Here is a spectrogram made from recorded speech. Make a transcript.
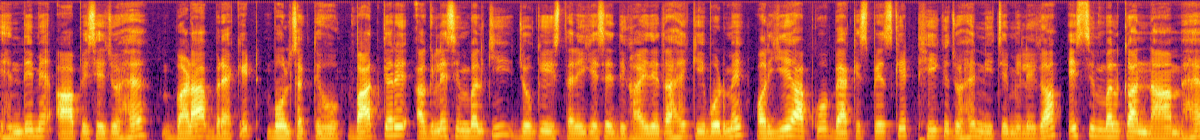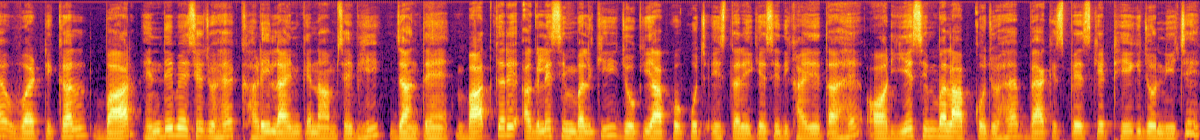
हिंदी में आप इसे जो है बड़ा ब्रैकेट बोल सकते हो। बात करें अगले सिंबल की, जो कि इस तरीके से दिखाई देता है कीबोर्ड में, और ये आपको बैक स्पेस के ठीक जो है नीचे मिलेगा। इस सिंबल का नाम है वर्टिकल बार हिंदी में इसे जो है खड़ी लाइन के नाम से भी जानते हैं। बात करें अगले सिंबल की, जो कि आपको कुछ इस तरीके से दिखाई देता है, और ये सिंबल आपको जो है बैक स्पेस के ठीक जो नीचे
